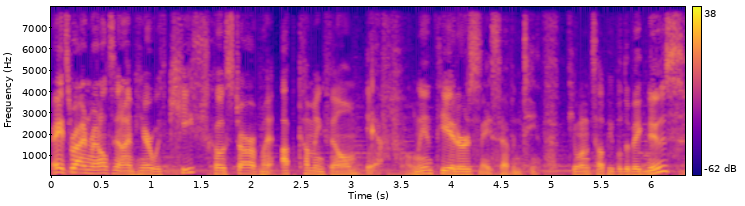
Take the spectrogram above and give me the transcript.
Hey, it's Ryan Reynolds, and I'm here with Keith, co star of my upcoming film, If, only in theaters, May 17th. Do you want to tell people the big news?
